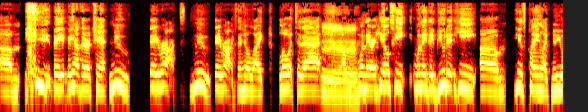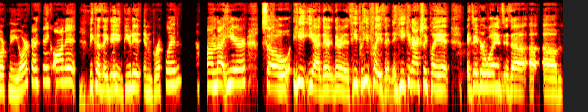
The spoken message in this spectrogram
um he they they have their chant new day rocks new day rocks and he'll like blow it to that mm. um, hmm. when they were heels he when they debuted it he um he was playing like new york new york i think on it because they debuted it in brooklyn um that year. So he yeah, there there it is. He he plays it. He can actually play it. Xavier Woods is a, a um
